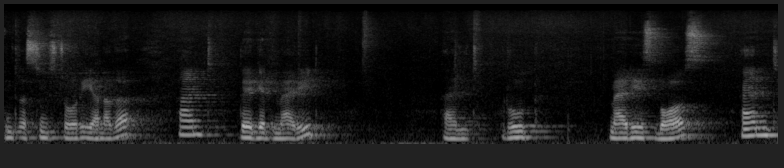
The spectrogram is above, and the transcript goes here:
interesting story, another, and they get married. And Ruth marries Boaz, and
